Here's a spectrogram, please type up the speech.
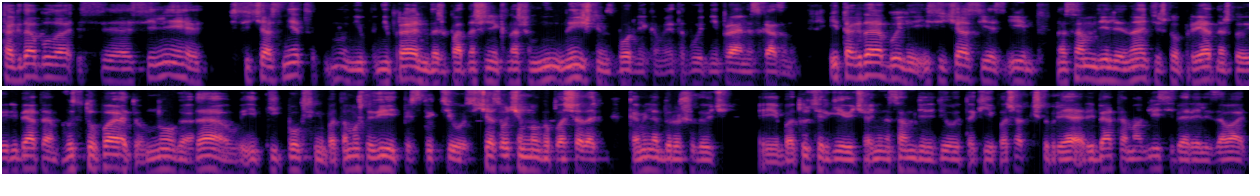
тогда было сильнее, сейчас нет, ну, не, неправильно даже по отношению к нашим нынешним сборникам, это будет неправильно сказано. И тогда были, и сейчас есть. И на самом деле, знаете, что приятно, что и ребята выступают много, да, и в кикбоксинге, потому что видят перспективу. Сейчас очень много площадок. Камиль Абдурашидович и Бату Сергеевич, они на самом деле делают такие площадки, чтобы ребята могли себя реализовать.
